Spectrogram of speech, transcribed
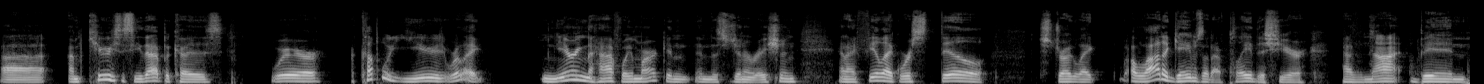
Uh, I'm curious to see that because we're a couple years, we're like nearing the halfway mark in, in this generation. And I feel like we're still struggling. Like a lot of games that I've played this year have not been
